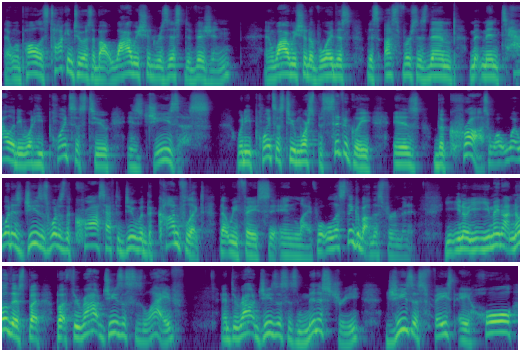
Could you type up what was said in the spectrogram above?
that when Paul is talking to us about why we should resist division, and why we should avoid this, this us versus them mentality, what he points us to is Jesus. What he points us to more specifically is the cross. What, what, is Jesus? What does the cross have to do with the conflict that we face in life? Well, well let's think about this for a minute. You, you know, you, you may not know this, but, but throughout Jesus' life and throughout Jesus' ministry, Jesus faced a whole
